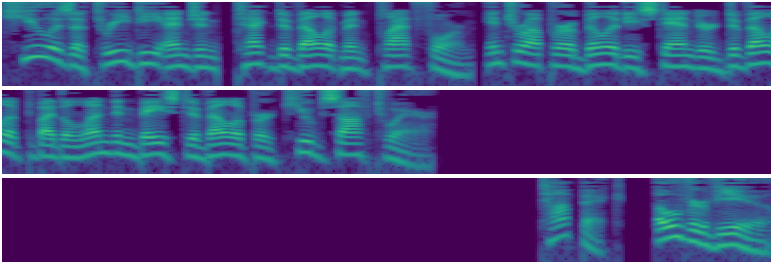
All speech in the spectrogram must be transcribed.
Q is a 3D engine, tech development platform, interoperability standard developed by the London-based developer Qube Software. Overview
